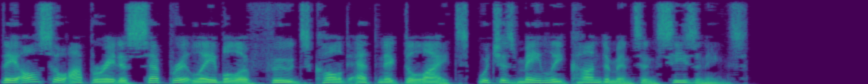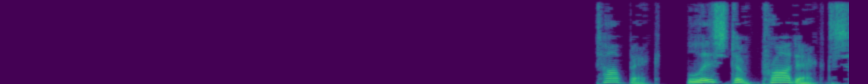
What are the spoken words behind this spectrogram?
They also operate a separate label of foods called Ethnic Delights, which is mainly condiments and seasonings. List of products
